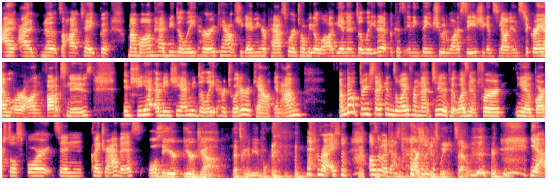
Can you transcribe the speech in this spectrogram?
I, I know that's a hot take, but my mom had me delete her account. She gave me her password, told me to log in and delete it because anything she would want to see, she can see on Instagram or on Fox News. And she, I mean, she had me delete her Twitter account, and I'm, I'm about three seconds away from that too. If it wasn't for you know Barstool Sports and Clay Travis, also your your job. That's going to be important. right? Also my job. Partially a tweet. So yeah,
